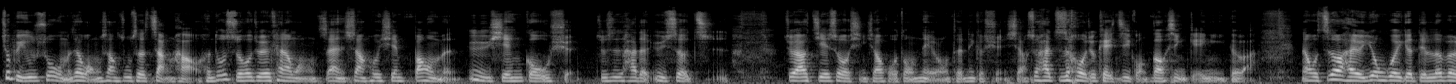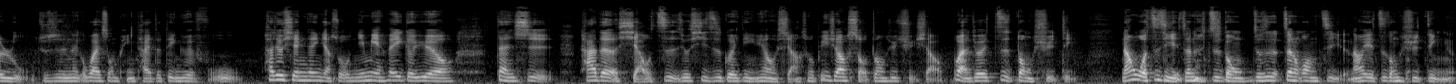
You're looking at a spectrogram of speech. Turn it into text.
就比如说我们在网上注册账号，很多时候就会看到网站上会先帮我们预先勾选，就是它的预设值。就要接受行销活动内容的那个选项，所以他之后就可以寄广告信给你，对吧？那我之后还有用过一个 Deliveroo，就是那个外送平台的订阅服务，他就先跟你讲说，你免费一个月哦，但是他的小字就细致规定里面有讲说，必须要手动去取消，不然就会自动续订。然后我自己也真的自动，就是真的忘记了，然后也自动续订了，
